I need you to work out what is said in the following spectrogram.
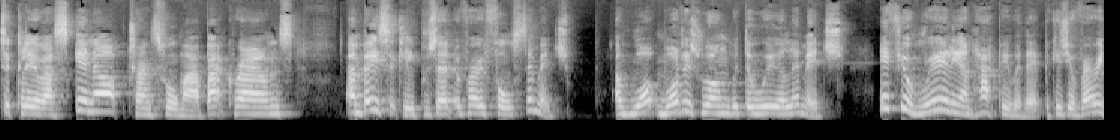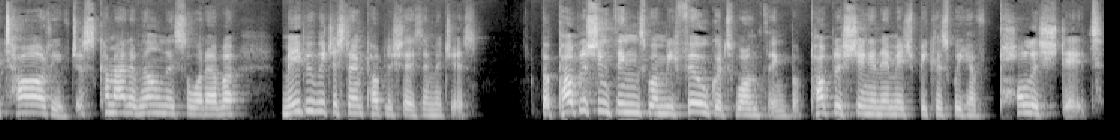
to clear our skin up, transform our backgrounds, and basically present a very false image. And what, what is wrong with the real image? If you're really unhappy with it because you're very tired, you've just come out of illness or whatever, maybe we just don't publish those images. But publishing things when we feel good's one thing, but publishing an image because we have polished it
